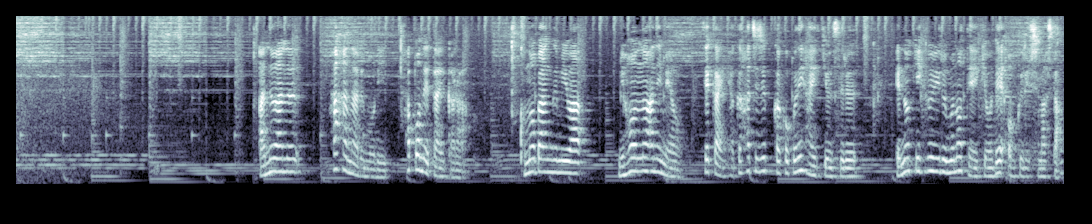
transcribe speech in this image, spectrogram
アヌアヌ母なる森ハポネタイからこの番組は日本のアニメを世界180カ国に配給するえのきフィルムの提供でお送りしました。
